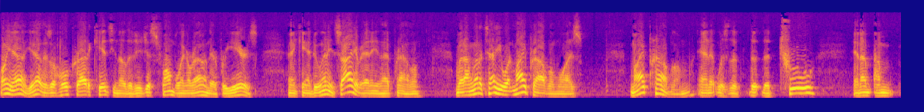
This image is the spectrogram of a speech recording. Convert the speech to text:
Oh yeah, yeah. There's a whole crowd of kids, you know, that are just fumbling around there for years and can't do anything. So I never had any of that problem. But I'm going to tell you what my problem was. My problem, and it was the the, the true, and I'm I'm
